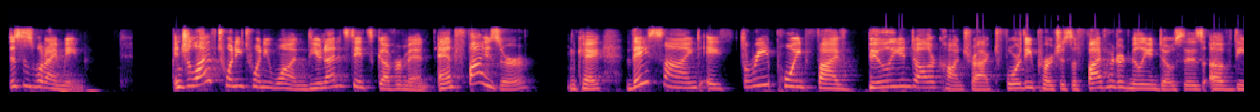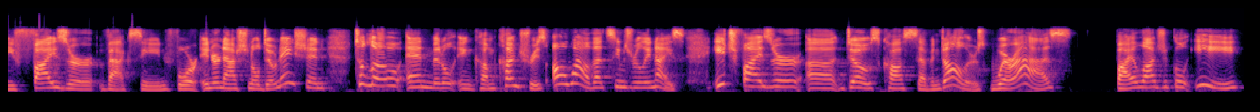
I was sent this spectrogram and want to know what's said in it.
this is what I mean. In July of 2021, the United States government and Pfizer Okay, they signed a $3.5 billion contract for the purchase of 500 million doses of the Pfizer vaccine for international donation to low and middle income countries. Oh, wow, that seems really nice. Each Pfizer uh, dose costs $7, whereas Biological E,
